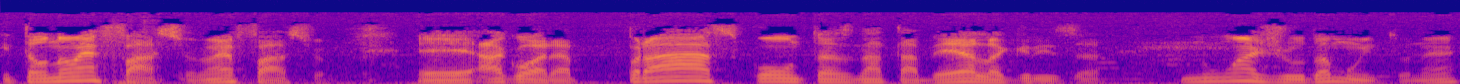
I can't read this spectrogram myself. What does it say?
Então não é fácil, não é fácil. É, agora, para as contas na tabela, Grisa, não ajuda muito, né?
